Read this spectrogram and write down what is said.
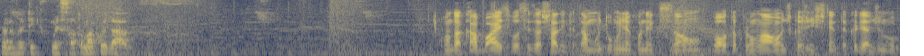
Ela vai ter que começar a tomar cuidado. Quando acabar e se vocês acharem que tá muito ruim a conexão, volta para um lounge que a gente tenta criar de novo.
